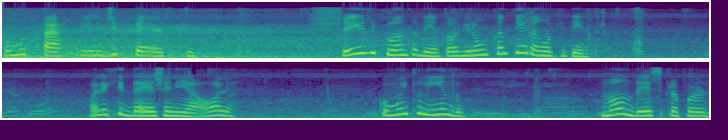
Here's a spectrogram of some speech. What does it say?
como tá ele de perto. Cheio de planta dentro. Ó, virou um canteirão aqui dentro. Olha que ideia genial, olha. Ficou muito lindo. Mão desse para pôr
